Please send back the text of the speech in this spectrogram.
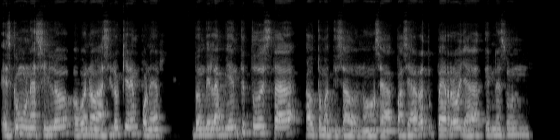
Es como un asilo, o bueno, así lo quieren poner, donde el ambiente todo está automatizado, ¿no? O sea, pasear a tu perro ya tienes un,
